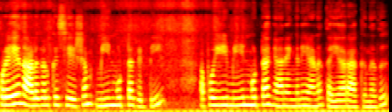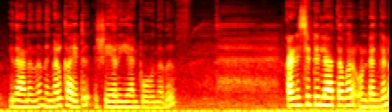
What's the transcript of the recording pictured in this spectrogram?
കുറേ നാളുകൾക്ക് ശേഷം മീൻമുട്ട കിട്ടി. അപ്പോൾ ഈ മീൻമുട്ട ഞാൻ എങ്ങനെയാണ് തയ്യാറാക്കുന്നത്? ഇതാണെന്ന് നിങ്ങൾക്കായിട്ട് ഷെയർ ചെയ്യാൻ പോകുന്നത്. കഴിച്ചിട്ടില്ലാത്തവർ ഉണ്ടെങ്കിൽ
